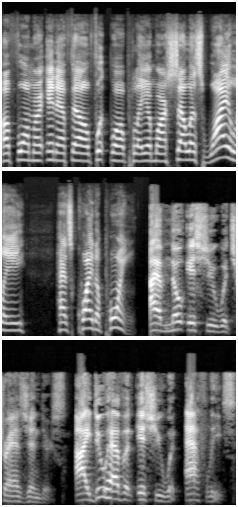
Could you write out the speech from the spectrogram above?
A former NFL football player, Marcellus Wiley, has quite a point. I have no issue with transgenders. I do have an issue with athletes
